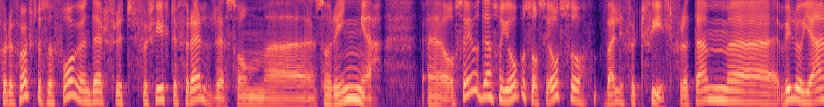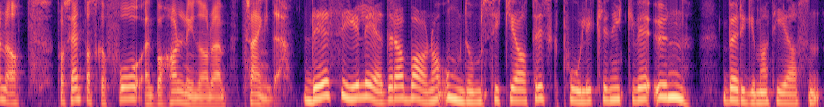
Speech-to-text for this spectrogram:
For det første så får vi en del fortvilte foreldre som, eh, som ringer. Eh, og så er jo de som jobber hos oss, også veldig fortvilt. For at de eh, vil jo gjerne at pasientene skal få en behandling når de trenger det. Det sier leder av barne- og ungdomspsykiatrisk poliklinikk ved UNN, Børge Mathiassen.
